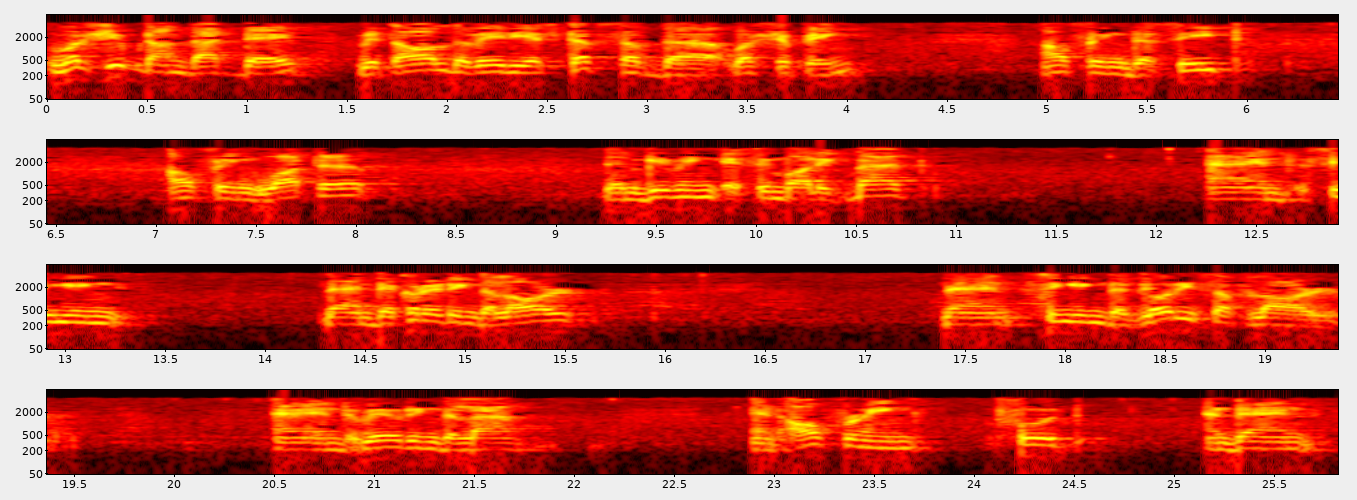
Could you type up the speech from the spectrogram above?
worshipped on that day with all the various steps of the worshipping, offering the seat, offering water, then giving a symbolic bath, and singing, then decorating the Lord, then singing the glories of Lord, and waving the lamp, and offering food, and then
